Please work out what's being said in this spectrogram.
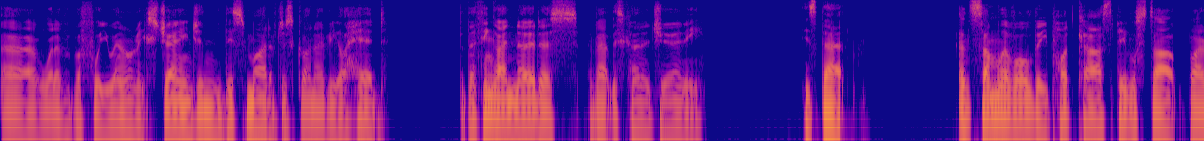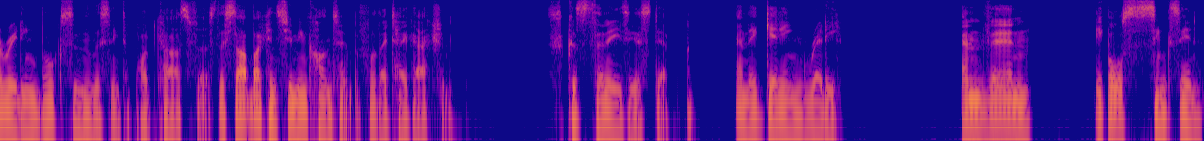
uh, whatever before you went on exchange, and this might have just gone over your head. But the thing I notice about this kind of journey is that at some level, the podcast, people start by reading books and listening to podcasts first. They start by consuming content before they take action because it's an easier step and they're getting ready. And then it all sinks in.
